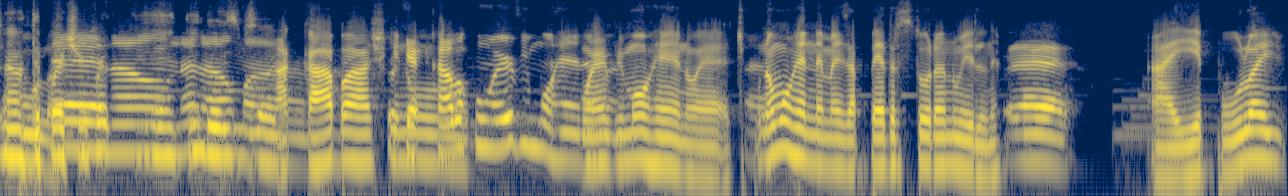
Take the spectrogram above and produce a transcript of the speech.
Não, tem É, não, não é não, mano. Acaba, acho Porque que no. acaba com o Irving morrendo, com o né, Erwin mano? morrendo, é. Tipo, É. não morrendo, né? Mas a pedra estourando ele, né? É, Aí pula e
